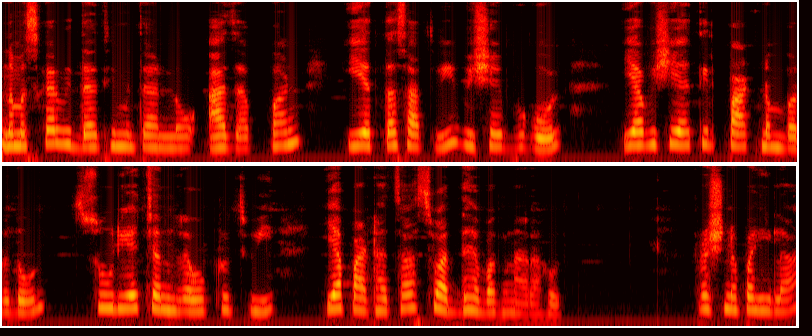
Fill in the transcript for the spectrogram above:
नमस्कार विद्यार्थी मित्रांनो आज आपण इयत्ता सातवी विषय भूगोल या विषयातील पाठ नंबर दोन सूर्य चंद्र व पृथ्वी या पाठाचा स्वाध्याय बघणार आहोत. प्रश्न पहिला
